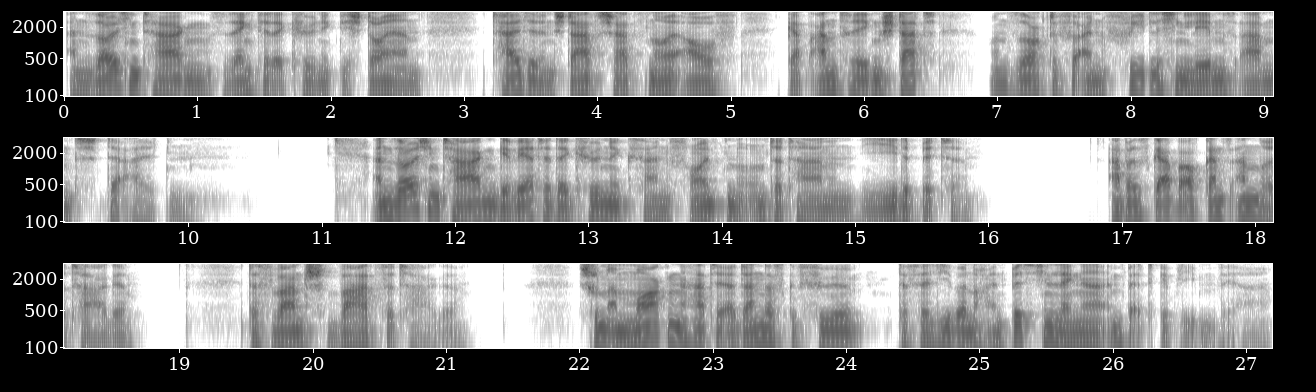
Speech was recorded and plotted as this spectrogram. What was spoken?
An solchen Tagen senkte der König die Steuern, teilte den Staatsschatz neu auf, gab Anträgen statt und sorgte für einen friedlichen Lebensabend der Alten. An solchen Tagen gewährte der König seinen Freunden und Untertanen jede Bitte. Aber es gab auch ganz andere Tage. Das waren schwarze Tage. Schon am Morgen hatte er dann das Gefühl, dass er lieber noch ein bisschen länger im Bett geblieben wäre.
